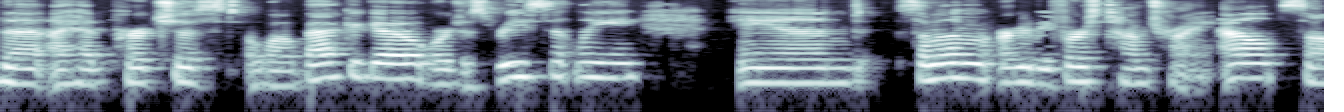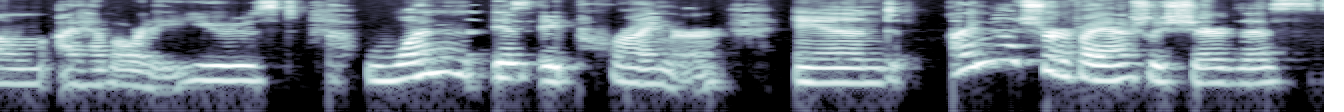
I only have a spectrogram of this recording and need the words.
that I had purchased a while back ago or just recently. And some of them are going to be first time trying out. Some I have already used. One is a primer. And I'm not sure if I actually shared this.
